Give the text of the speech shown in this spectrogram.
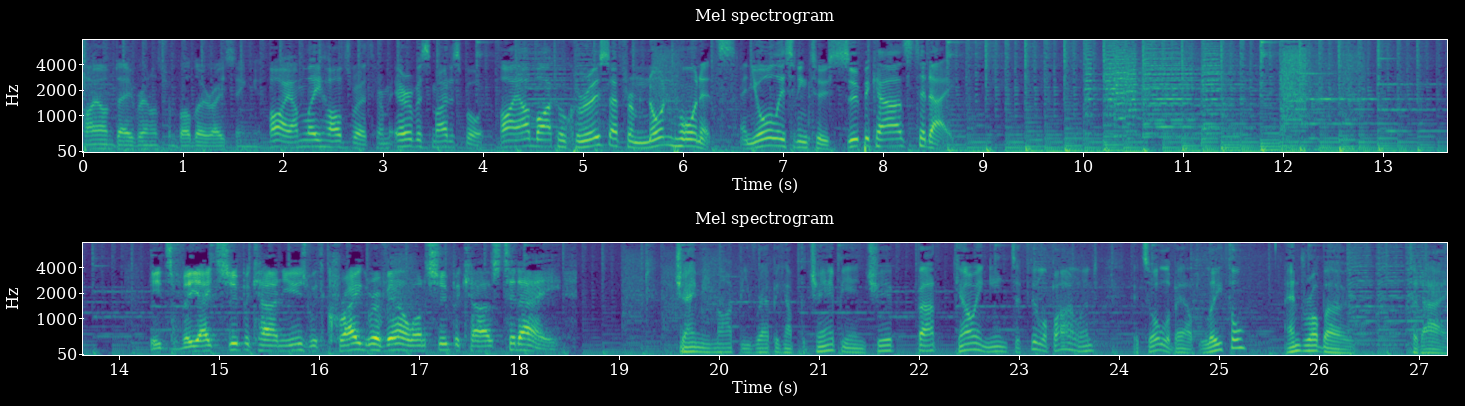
Hi, I'm Dave Reynolds from Bottle-O Racing. Hi, I'm Lee Holdsworth from Erebus Motorsport. Hi, I'm Michael Caruso from Norton Hornets, and you're listening to Supercars Today. It's V8 Supercar News with Craig Ravel on Supercars Today. Jamie might be wrapping up the championship, but going into Phillip Island, it's all about Lethal and Robbo today.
